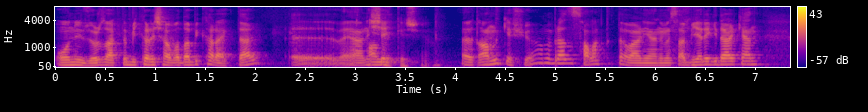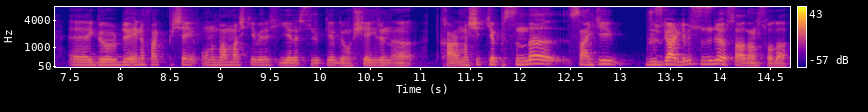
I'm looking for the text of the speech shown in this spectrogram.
Onu izliyoruz. Aklı bir karış havada bir karakter. E, ve yani şey Anlık yaşıyor. Evet anlık yaşıyor ama biraz da salaklık da var yani. Mesela bir yere giderken e, gördüğü en ufak bir şey onu bambaşka bir yere sürükleyebiliyor. O şehrin e, karmaşık yapısında sanki rüzgar gibi süzülüyor sağdan sola.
